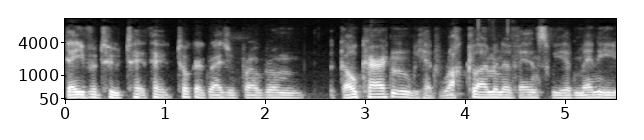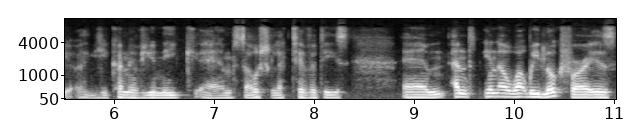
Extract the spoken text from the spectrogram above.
david who t- t- took our graduate program go-karting. We had rock climbing events. We had many uh, kind of unique um, social activities um, and you know what we look for is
